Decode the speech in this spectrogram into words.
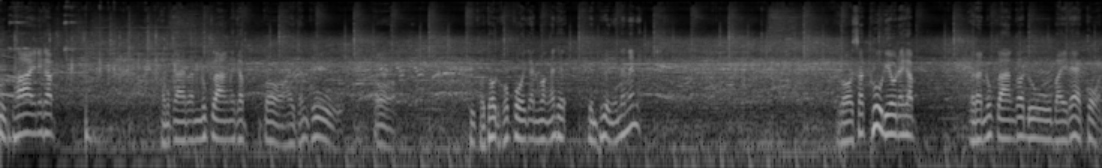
สุดท้ายนะครับกรรมการรันนุกกลางนะครับ ก็ให้ทั้งคู่ก็คือขอโทษขอโพยกันว่างั้นเถอะเป็นเพื่อนกันทั้งนั้นเนี่ยรอสักครู่เดียวนะครับ รันนุกกลางก็ดูใบแรกก่อน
